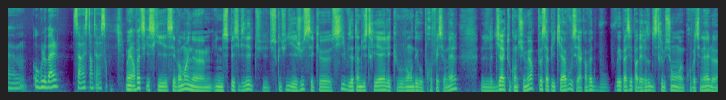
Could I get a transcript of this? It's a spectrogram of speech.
Euh, au global, ça reste intéressant. Oui, en fait, ce qui, ce qui c'est vraiment une, une spécificité. tu- ce que tu dis est juste, c'est que si vous êtes industriel et que vous vendez aux professionnels, le direct to consumer peut s'appliquer à vous. C'est-à-dire qu'en fait, vous pouvez passer par des réseaux de distribution euh, professionnels. euh,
